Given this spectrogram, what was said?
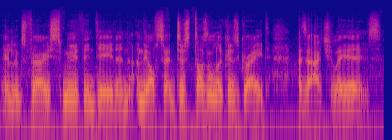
it looks very smooth indeed, and, and the offset just doesn't look as great as it actually is.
